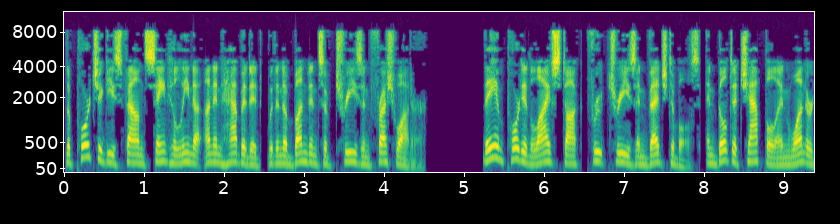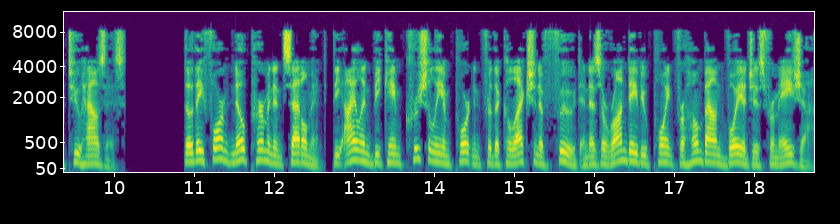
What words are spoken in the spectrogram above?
The Portuguese found St. Helena uninhabited, with an abundance of trees and freshwater. They imported livestock, fruit trees and vegetables, and built a chapel and one or two houses. Though they formed no permanent settlement, the island became crucially important for the collection of food and as a rendezvous point for homebound voyages from Asia.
